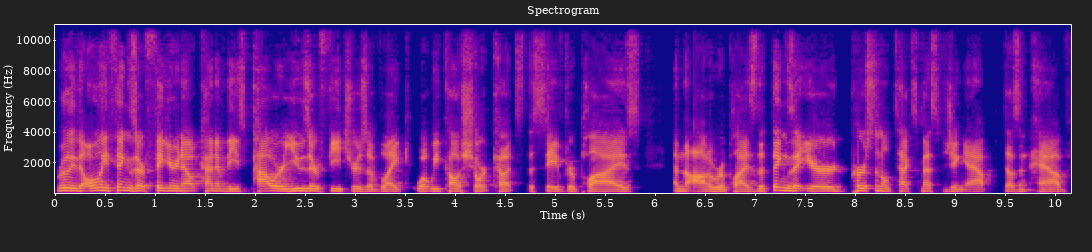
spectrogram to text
Really, the only things are figuring out kind of these power user features of like what we call shortcuts, the saved replies and the auto replies, the things that your personal text messaging app doesn't have.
